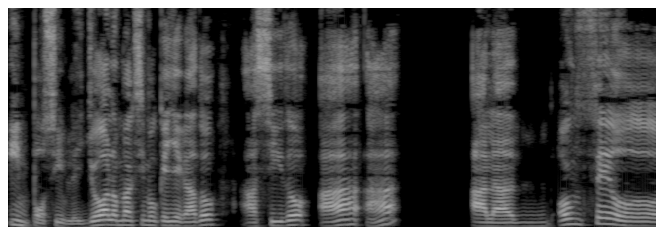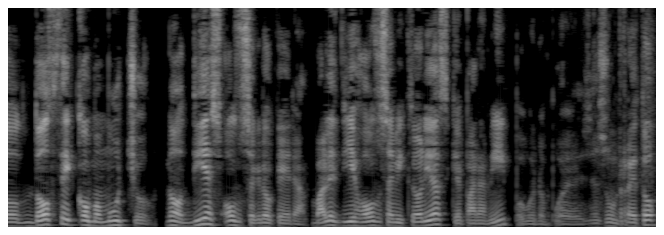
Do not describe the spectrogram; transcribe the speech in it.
imposible. Yo a lo máximo que he llegado ha sido a, a, a las 11 o 12 como mucho. No, 10, 11 creo que era, ¿vale? 10 o 11 victorias que para mí, pues bueno, pues es un reto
